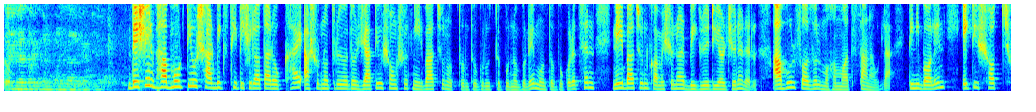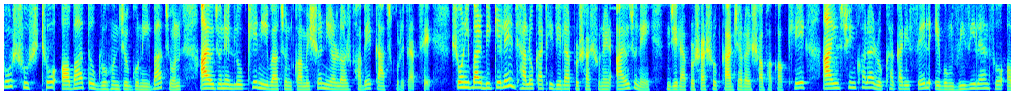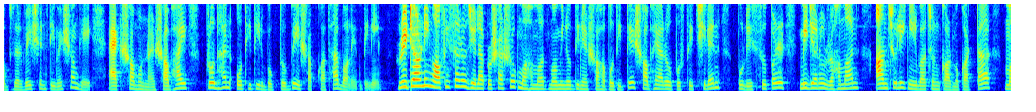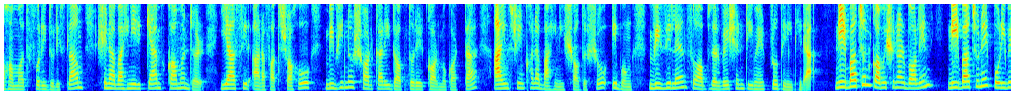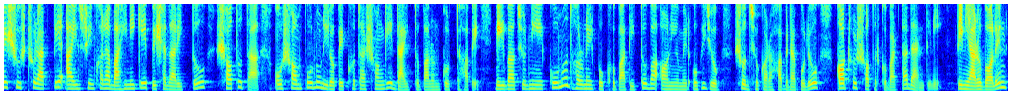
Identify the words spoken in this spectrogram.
দেশের ভাবমূর্তি ও সার্বিক স্থিতিশীলতা রক্ষায় আসন্ন ত্রয়োদশ জাতীয় সংসদ নির্বাচন অত্যন্ত গুরুত্বপূর্ণ বলে মন্তব্য করেছেন নির্বাচন commissioner brigadier general Abul Fazal Mohammad Sanaullah. তিনি বলেন, একটি স্বচ্ছ, সুষ্ঠু, অবাধ ও গ্রহণযোগ্য নির্বাচন আয়োজনের লক্ষ্যে নির্বাচন কমিশন নিরলসভাবে কাজ করে যাচ্ছে। শনিবার বিকেলে ঝালকাঠি জেলা প্রশাসনের আয়োজনে জেলা প্রশাসক কার্যালয় সভাকক্ষে আইন শৃঙ্খলা রক্ষাকারী সেল এবং ভিজিল্যান্স ও অবজারভেশন টিমের সঙ্গে এক সমন্বয় সভায় প্রধান অতিথির বক্তব্যে এসব কথা বলেন তিনি। রিটার্নিং অফিসার ও জেলা প্রশাসক মোহাম্মদ মমিনুদ্দিনের সভাপতিত্বে সভায় আরও উপস্থিত ছিলেন পুলিশ সুপার মিজানুর রহমান, আঞ্চলিক নির্বাচন কর্মকর্তা মোহাম্মদ ফরিদুল ইসলাম, সেনাবাহিনীর ক্যাম্প কমান্ডার ইয়াসির আরাফাত সহ বিভিন্ন সরকারি দপ্তরের কর্মকর্তা, আইনশৃঙ্খলা বাহিনীর সদস্য এবং ভিজিল্যান্স ও অবজারভেশন টিমের প্রতিনিধিরা। নির্বাচন কমিশনার বলেন, নির্বাচনের পরিবেশ সুষ্ঠু রাখতে আইন শৃঙ্খলা বাহিনীকে পেশাদারিত্ব, সততা ও সম্পূর্ণ নিরপেক্ষতার সঙ্গে দায়িত্ব পালন করতে হবে। নির্বাচন নিয়ে কোনো ধরনের পক্ষপাতিত্ব বা অনিয়মের অভিযোগ সহ্য করা হবে না বলেও কঠোর সতর্কবার্তা দেন তিনি। তিনি আরও বলেন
